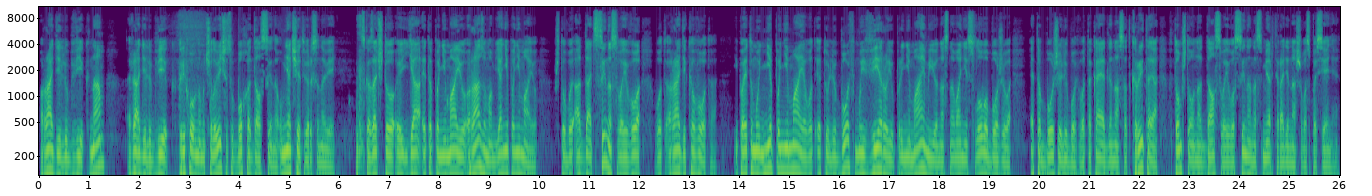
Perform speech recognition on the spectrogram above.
ради любви к нам, ради любви к греховному человечеству Бог отдал сына. У меня четверо сыновей – сказать, что э, я это понимаю разумом, я не понимаю, чтобы отдать сына своего вот ради кого-то. И поэтому, не понимая вот эту любовь, мы верою принимаем ее на основании Слова Божьего. Это Божья любовь, вот такая для нас открытая в том, что Он отдал своего Сына на смерть ради нашего спасения.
